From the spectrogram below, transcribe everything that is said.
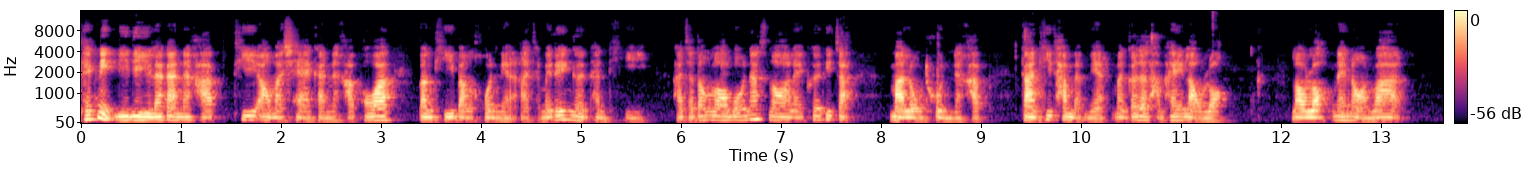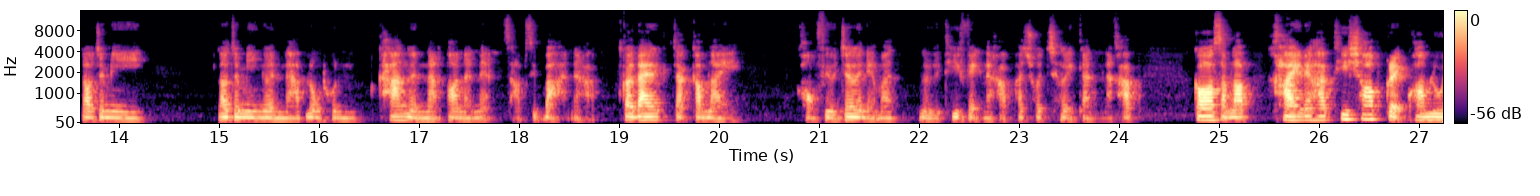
เทคนิคดีๆ แล้วกันนะครับ ที่เอามาแชร์กันนะครับ เพราะว่าบางทีบางคนเนี่ยอาจจะไม่ได้เงินทันที อาจจะต้องรอโบนัสรออะไรเพื่อที่จะมาลงทุนนะครับ การที่ทำแบบเนี้ยมันก็จะทำให้เราล็อก เราล็อกแน่นอนว่าเราจะมีเราจะมีเงินนะครับลงทุนค่าเงินณตอนนั้นเนี่ยสาบาทนะครับ ก็ได้จากกำไรของฟิวเจอร์เนี่ยมาหรือ t f e c นะครับมาชดเชยกันนะครับ ก็สำหรับใครนะครับที่ชอบเกร็ดความรู้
